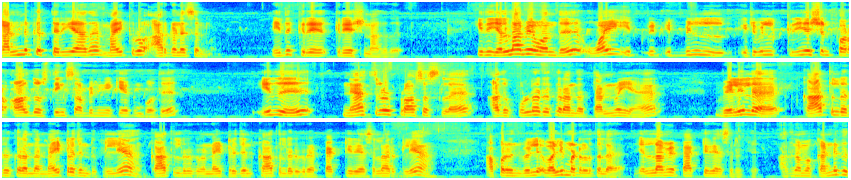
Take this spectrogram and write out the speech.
கண்ணுக்கு தெரியாத மைக்ரோ ஆர்கானிசம் இது கிரியே கிரியேஷன் ஆகுது. இது எல்லாமே வந்து why it it it will it will creation for all those things அப்படின்னு நீங்கள் கேட்கும்போது இது நேச்சுரல் ப்ராசஸில் அதுக்குள்ளே இருக்கிற அந்த தன்மையை வெளியில் காற்றுல இருக்கிற அந்த நைட்ரஜன் இருக்கு இல்லையா? காற்றுல இருக்கிற நைட்ரஜன் காற்றுல இருக்கிற பாக்டீரியாஸ் எல்லாம் இருக்கு இல்லையா? அப்புறம் இந்த வெளி வளிமண்டலத்தில் எல்லாமே பாக்டீரியாஸ் இருக்குது அது நம்ம கண்ணுக்கு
